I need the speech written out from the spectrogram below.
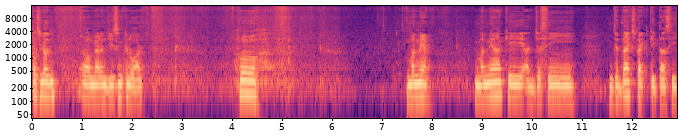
ਸਤਿ ਸ਼੍ਰੀ ਅਕਾਲ ਜੀ। ਮੈਂ ਰਣਜੀਤ ਸਿੰਘ ਢੰਡਵਾੜ। ਹੋ, ਮੰਨਿਆ ਮੰਨਿਆ ਕਿ ਅੱਜ ਅਸੀਂ ਜਿੱਦਾਂ ਐਕਸਪੈਕਟ ਕੀਤਾ ਸੀ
